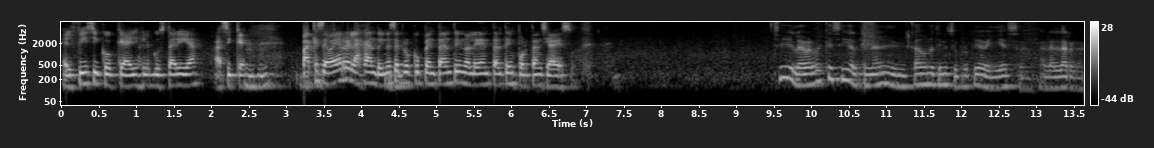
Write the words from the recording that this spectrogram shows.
el físico que a ellos les gustaría. Así que para que se vayan relajando y no se preocupen tanto y no le den tanta importancia a eso. Sí, la verdad es que sí, al final cada uno tiene su propia belleza a la larga.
